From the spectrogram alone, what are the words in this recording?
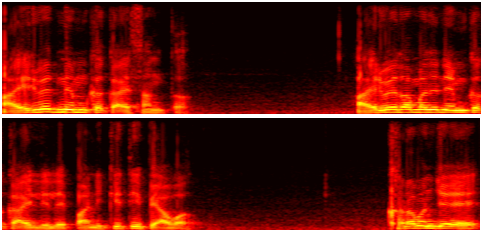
आयुर्वेद नेमकं काय सांगतं? आयुर्वेदामध्ये नेमकं काय लिहिले पाणी किती प्यावं? खरं म्हणजे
